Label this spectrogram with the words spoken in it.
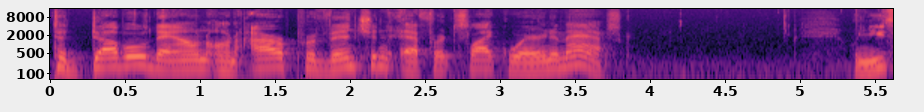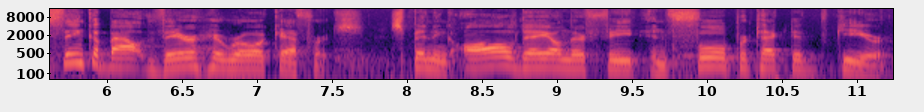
to double down on our prevention efforts like wearing a mask. When you think about their heroic efforts, spending all day on their feet in full protective gear,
